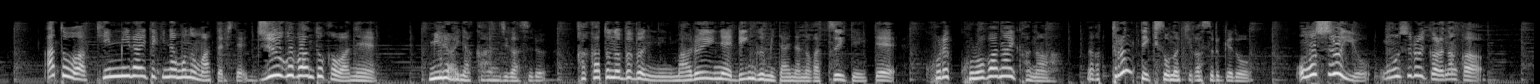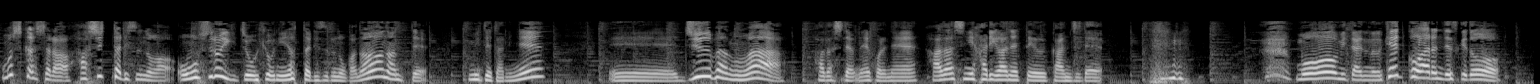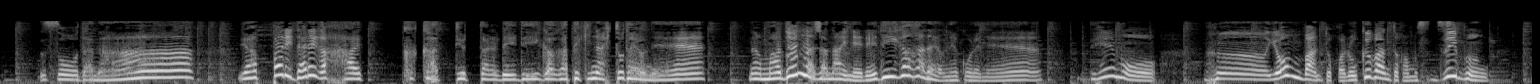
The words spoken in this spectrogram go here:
あとは近未来的なものもあったりして、15番とかはね、未来な感じがする。かかとの部分に丸いね、リングみたいなのがついていて、これ転ばないかななんかトゥルンっていきそうな気がするけど、面白いよ。面白いからなんか、もしかしたら走ったりするのが面白い状況になったりするのかななんて見てたりね。えー、10番は、裸足だよね、これね。裸足に針金っていう感じで。もう、みたいなのが結構あるんですけど、そうだなぁ。やっぱり誰が履くかって言ったらレディーガガ的な人だよね。なんかマドンナじゃないね。レディーガガだよね、これね。でも、うーん、4番とか6番とかも随分、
